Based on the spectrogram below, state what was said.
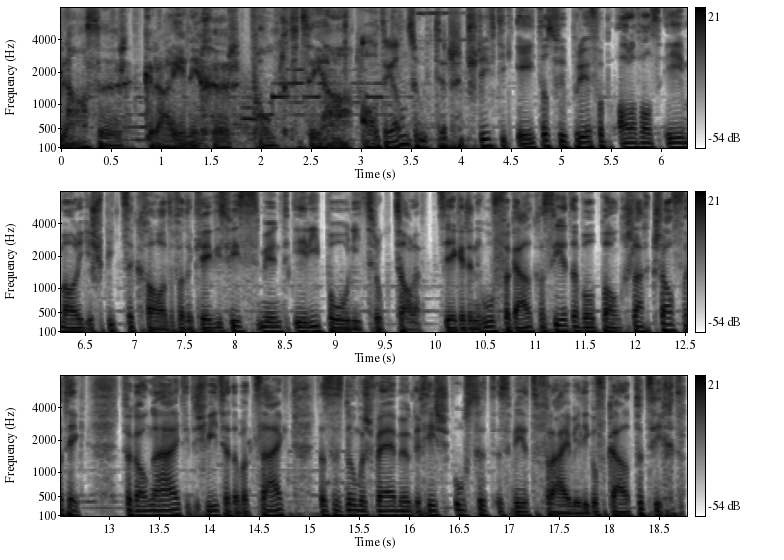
blasergreinicher.ch Adrian Sutter. Die Stiftung Ethos überprüft, ob allenfalls ehemalige Spitzenkader von der Credit Suisse müssen ihre Boni zurückzahlen Sie haben einen Haufen Geld kassiert, obwohl die Bank schlecht geschafft hat. Die Vergangenheit in der Schweiz hat aber gezeigt, dass es nur schwer möglich ist, außer es wird freiwillig auf Geld verzichtet.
